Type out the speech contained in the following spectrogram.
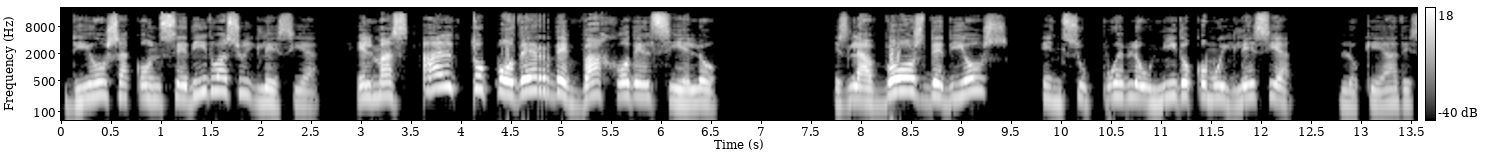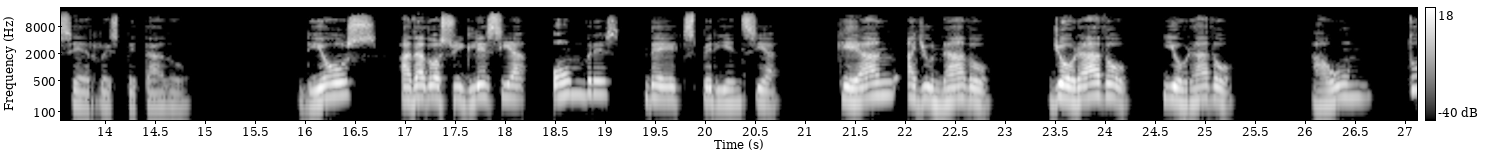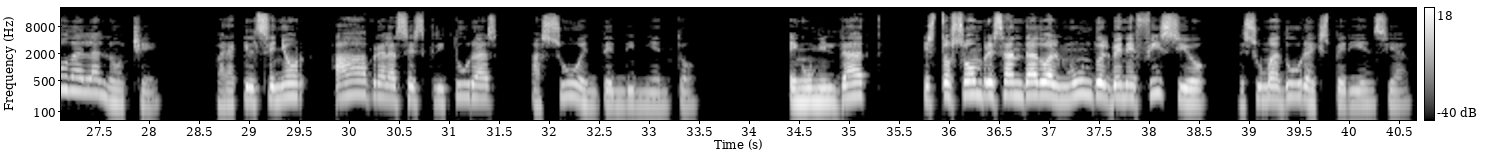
Dios ha concedido a su Iglesia el más alto poder debajo del cielo. Es la voz de Dios en su pueblo unido como Iglesia lo que ha de ser respetado. Dios ha dado a su Iglesia hombres de experiencia que han ayunado, llorado y orado, aún toda la noche, para que el Señor abra las escrituras a su entendimiento. En humildad, estos hombres han dado al mundo el beneficio de su madura experiencia.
